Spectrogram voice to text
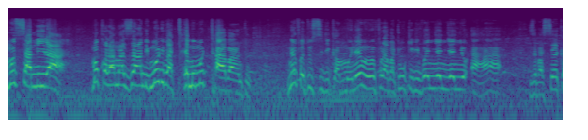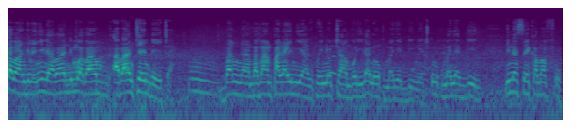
musamira mukola amazambi muli batemu mutta abantu. Nefe tusirika mmwe naye mwefula abatuukirivu ennyo ennyo ennyo. Aa nze baseeka bange benyini abandimu abantembeeta. Baŋŋamba bampa layini yange kulina otambulira n'okumanya eddiini. Ekikulu kumanya ddiini nina seeka mafu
